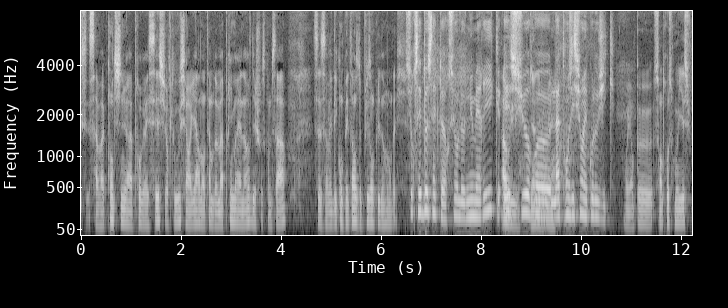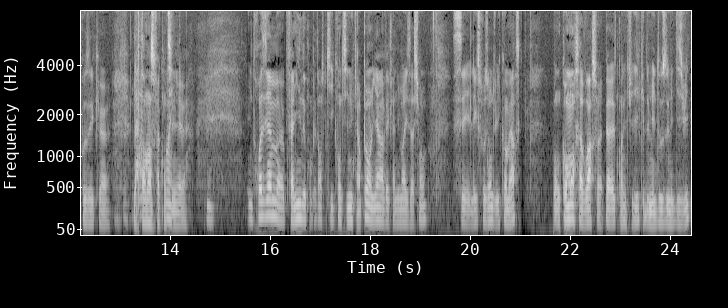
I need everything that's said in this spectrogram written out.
ça va continuer à progresser, surtout si on regarde en termes de ma prime rénov, des choses comme ça ça, va être des compétences de plus en plus demandées. Sur ces deux secteurs, sur le numérique ah et sur euh, la transition écologique. Oui, on peut, sans trop se mouiller, supposer que la tendance va continuer. Une troisième famille de compétences qui continue, qui est un peu en lien avec la numérisation, c'est l'explosion du e-commerce. On commence à voir sur la période qu'on étudie, qui est 2012-2018,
